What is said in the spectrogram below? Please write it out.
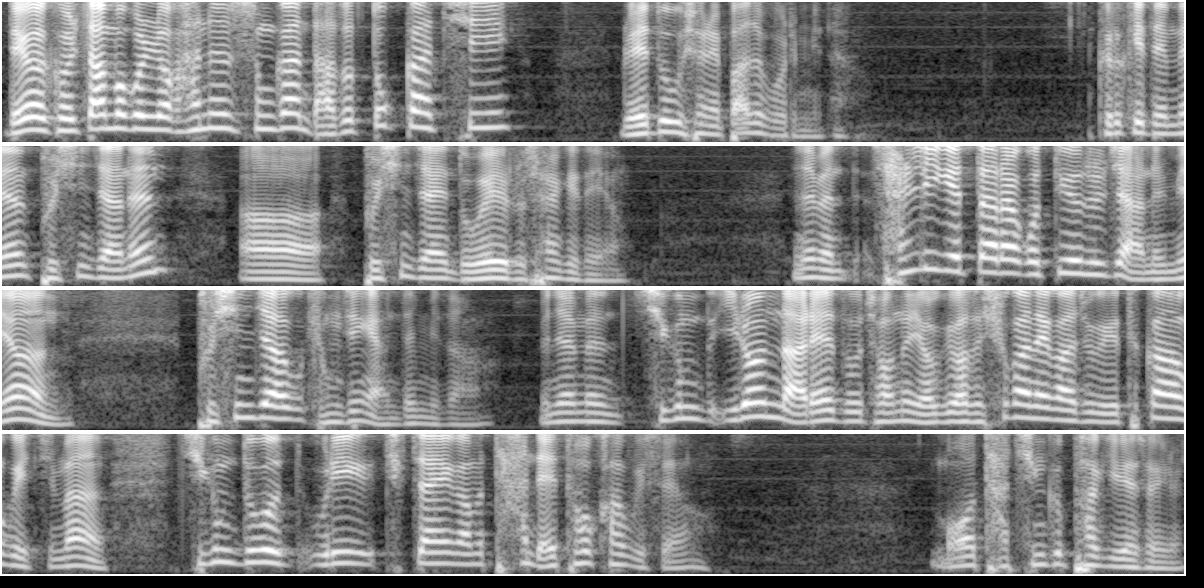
내가 그걸 따먹으려고 하는 순간 나도 똑같이 레드오션에 빠져버립니다. 그렇게 되면 불신자는 어, 불신자의 노예로 살게 돼요. 왜냐하면 살리겠다라고 뛰어들지 않으면 불신자하고 경쟁이 안 됩니다. 왜냐하면 지금 이런 날에도 저는 여기 와서 휴가 내가지고 특강하고 있지만 지금도 우리 직장에 가면 다 네트워크 하고 있어요. 뭐 다 진급하기 위해서 이런.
